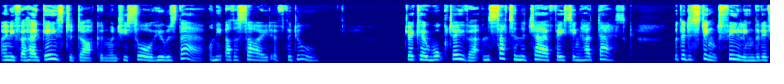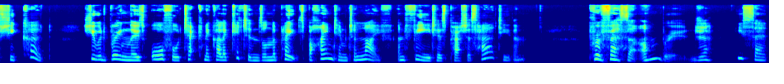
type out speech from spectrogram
only for her gaze to darken when she saw who was there on the other side of the door. Draco walked over and sat in the chair facing her desk, with a distinct feeling that if she could, she would bring those awful technicolor kittens on the plates behind him to life and feed his precious hair to them. Professor Umbridge, he said,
